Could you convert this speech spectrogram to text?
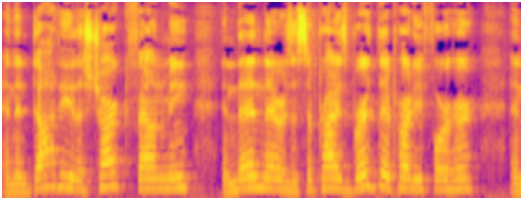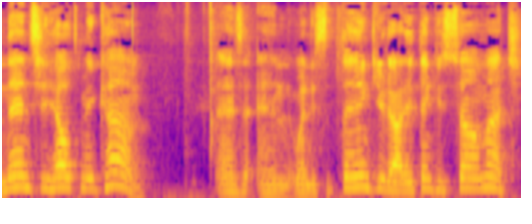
And then Dottie the shark found me. And then there was a surprise birthday party for her. And then she helped me come. And, and Wendy said, Thank you, Dottie. Thank you so much.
